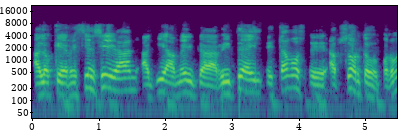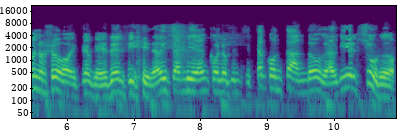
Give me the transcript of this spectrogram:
a los que recién llegan aquí a América Retail, estamos eh, absortos, por lo menos yo, y creo que Delphi y David también, con lo que se está contando Gabriel Zurdo,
